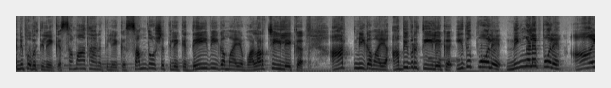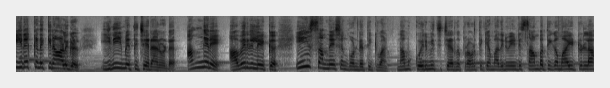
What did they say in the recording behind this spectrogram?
അനുഭവത്തിലേക്ക് സമാധാനത്തിലേക്ക് സന്തോഷത്തിലേക്ക് ദൈവികമായ വളർച്ചയിലേക്ക് ആത്മീകമായ അഭിവൃദ്ധിയിലേക്ക് ഇതുപോലെ നിങ്ങളെപ്പോലെ ആയിരക്കണക്കിന് ആളുകൾ ഇനിയും എത്തിച്ചേരാനുണ്ട്. അങ്ങനെ അവരിലേക്ക് ഈ സന്ദേശം കൊണ്ടെത്തിക്കുവാൻ നമുക്ക് ഒരുമിച്ച് ചേർന്ന് പ്രവർത്തിക്കാം. അതിനുവേണ്ടി സാമ്പത്തികമായിട്ടുള്ള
